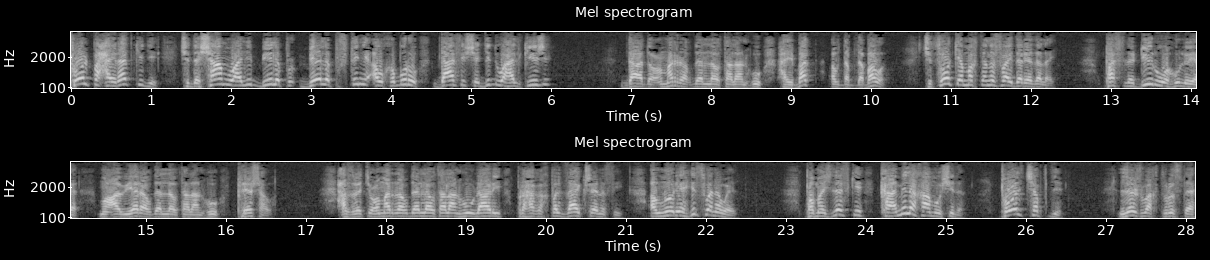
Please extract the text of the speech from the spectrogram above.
ټول په حیرت کې دي چې د شام والي بې له پوښتنې او خبرو داسې شدید وهل کیږي دا د عمر رضی الله تعالی عنه هیبت او دبدبه وه چې څوک یې مخته نه شوای درېدلای پس له ډیر وهلو یې معاویه رضی الله تعالی عنه پرېښاوه حضرت عمر رضی الله تعالی عنه ولاړ پر هغه خپل ځای کښېنست او نور یې هیڅ ونه ویل. په مجلس کې کامله خاموشي ده، ټول چپ دي. لږ وخت وروسته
